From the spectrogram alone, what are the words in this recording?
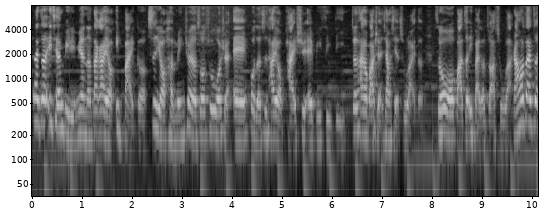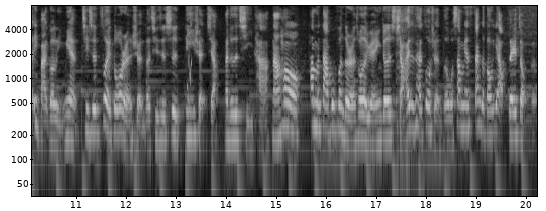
在这一千笔里面呢，大概有一百个是有很明确的说出我选 A，或者是他有排序 A B C D，就是他有把选项写出来的，所以我把这一百个抓出来。然后在这一百个里面，其实最多人选的其实是 D 选项，那就是其他。然后他们大部分的人说的原因就是小孩子才做选择，我上面三个都要这一种的。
